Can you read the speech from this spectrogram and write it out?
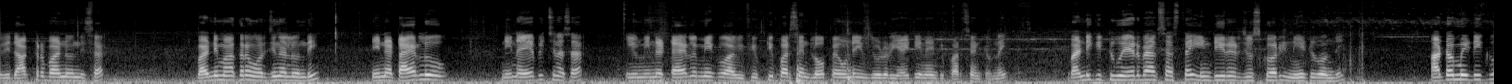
ఇది డాక్టర్ బండి ఉంది సార్. బండి మాత్రం ఒరిజినల్ ఉంది. నిన్న టైర్లు నిన్న వేయించిన సార్. ఇవి నిన్న టైర్లు మీకు అవి ఫిఫ్టీ పర్సెంట్ లోపే ఉండే ఇవి చూడరు ఎయిటీ నైంటీ పర్సెంట్ ఉన్నాయి. బండికి టూ ఇయర్ బ్యాగ్స్ వస్తాయి ఇంటీరియర్ చూసుకోవాలి నీట్గా ఉంది. ఆటోమేటిక్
